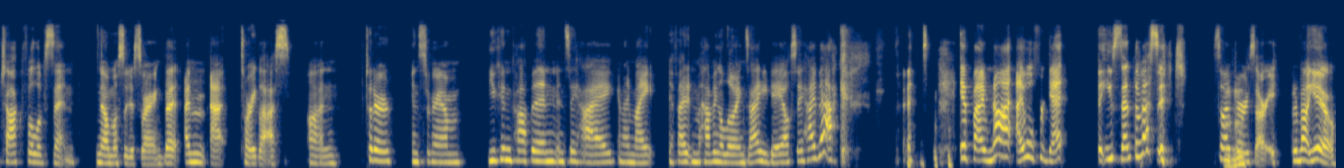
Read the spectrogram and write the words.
chock full of sin. No, mostly just swearing. But I'm at Tori Glass on Twitter, Instagram. You can pop in and say hi, and I might, if I'm having a low anxiety day, I'll say hi back. if I'm not, I will forget that you sent the message. So I'm Mhm. very sorry. What about you?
